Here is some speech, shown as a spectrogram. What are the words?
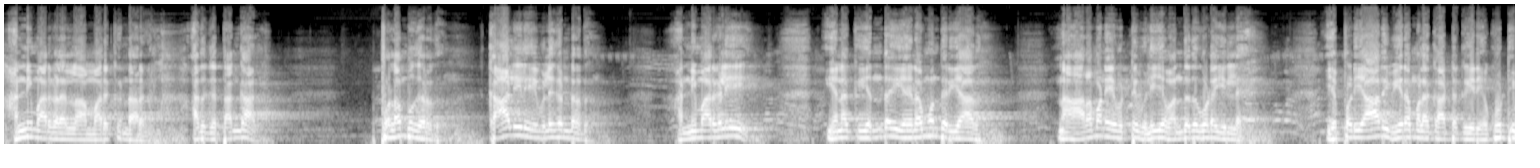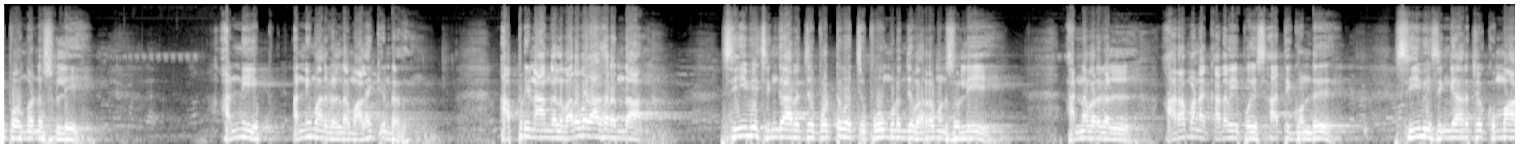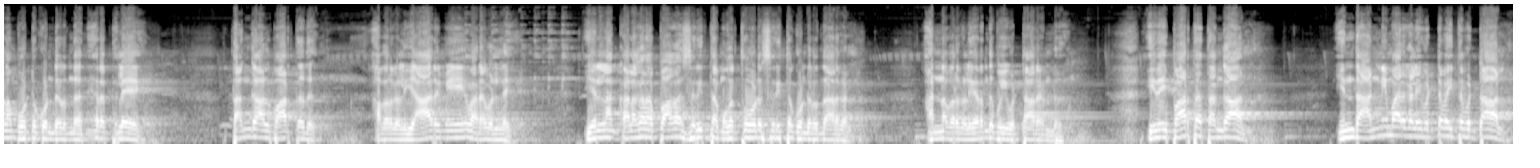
அன்னிமார்கள் எல்லாம் மறுக்கின்றார்கள். அதுக்கு தங்கால் புலம்புகிறது. காலிலே விழுகின்றது. அன்னிமார்களே எனக்கு எந்த இடமும் தெரியாது. நான் அரமனையை விட்டு வெளியே வந்தது கூட இல்லை. எப்படியாவது வீரமலை காட்டுக்கு என்னை கூட்டி போங்கன்னு சொல்லி அன்னி அன்னிமார்களிடம் அழைக்கின்றது. அப்படி நாங்கள் வருவதாக இருந்தால் சீவி சிங்காரச்சு பொட்டு வச்சு பூ முடிஞ்சு வர்றோம்னு சொல்லி அன்னவர்கள் அரமனை கதவை போய் சாத்தி கொண்டு சீவி சிங்காரச்சு கும்மாளம் போட்டு கொண்டிருந்த நேரத்திலே தங்கால் பார்த்தது. அவர்கள் யாருமே வரவில்லை. எல்லாம் கலகலப்பாக சிரித்த முகத்தோடு சிரித்து கொண்டிருந்தார்கள். அன்னவர்கள் இறந்து போய்விட்டார் என்று. இதை பார்த்த தங்கால் இந்த அன்னிமார்களை விட்டு வைத்து விட்டால்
